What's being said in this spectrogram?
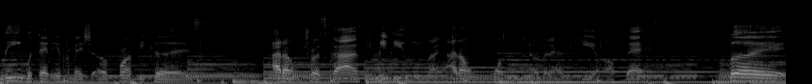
lead with that information up front because I don't trust guys immediately. Like, I don't want them to know that I have a kid off bat. But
